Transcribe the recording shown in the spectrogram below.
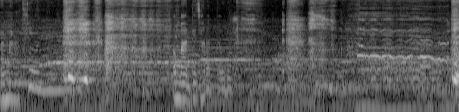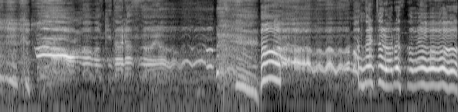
얼마나 두려웠니? 엄마한테 자랐다 우리. 엄마만 기다렸어요. 아, 만날 줄 알았어요.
